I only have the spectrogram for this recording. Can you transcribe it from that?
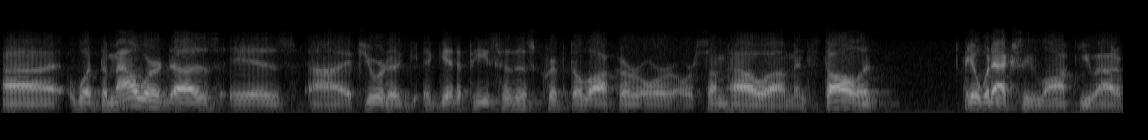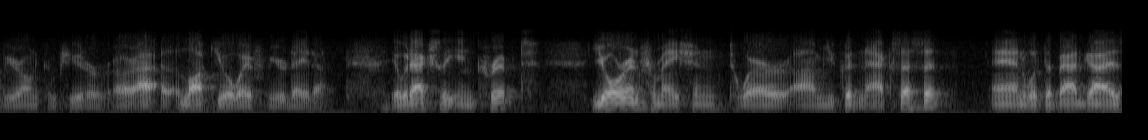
what the malware does is uh, if you were to get a piece of this CryptoLocker or, or somehow um, install it, it would actually lock you out of your own computer or uh, lock you away from your data. It would actually encrypt your information to where um, you couldn't access it. And what the bad guys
